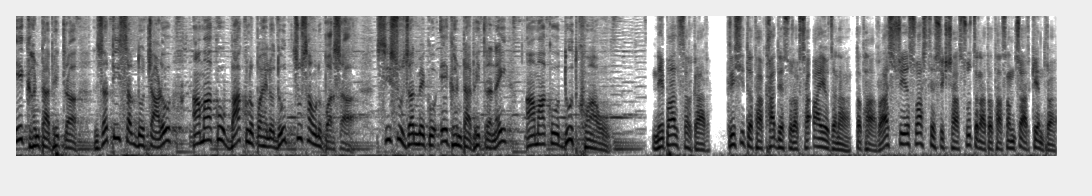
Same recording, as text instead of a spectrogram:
एक घन्टाभित्र जति सक्दो चाँडो आमाको बाक्लो पहेँलो दुध चुसाउनु पर्छ। शिशु जन्मेको एक घन्टाभित्र नै आमाको दुध खुवाऊ नेपाल सरकार कृषि तथा खाद्य सुरक्षा आयोजना तथा राष्ट्रिय स्वास्थ्य शिक्षा सूचना तथा संचार केन्द्र।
